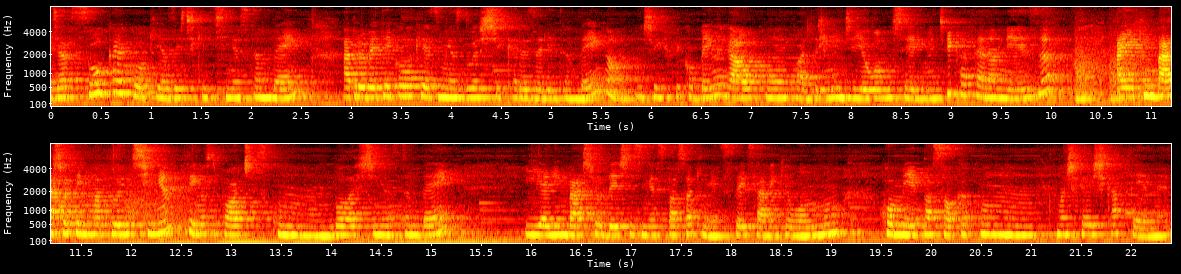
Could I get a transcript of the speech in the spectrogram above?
de açúcar, coloquei as etiquetinhas também. Aproveitei e coloquei as minhas duas xícaras ali também, ó. Achei que ficou bem legal com o quadrinho de Eu Amo Cheirinho de Café na Mesa. Aí aqui embaixo eu tenho uma plantinha, tem os potes com bolachinhas também. E ali embaixo eu deixo as minhas paçoquinhas. Vocês sabem que eu amo comer paçoca com uma xícara de café, né?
